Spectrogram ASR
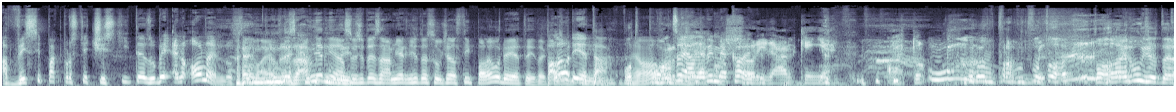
a vy si pak prostě čistíte zuby en onem doslova. jo. To je záměrně, já myslím, že to je záměrně, že to je součást té paleodiety. Tak Paleodieta. Jo, Honzo, já nevím, jako jako... solidárkyně. Ale to... Tohle můžu To je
